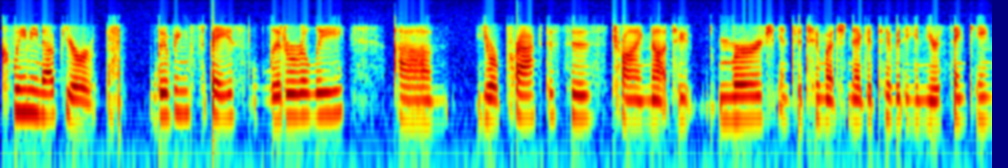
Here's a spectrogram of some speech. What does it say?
cleaning up your living space literally, um, your practices, trying not to merge into too much negativity in your thinking.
